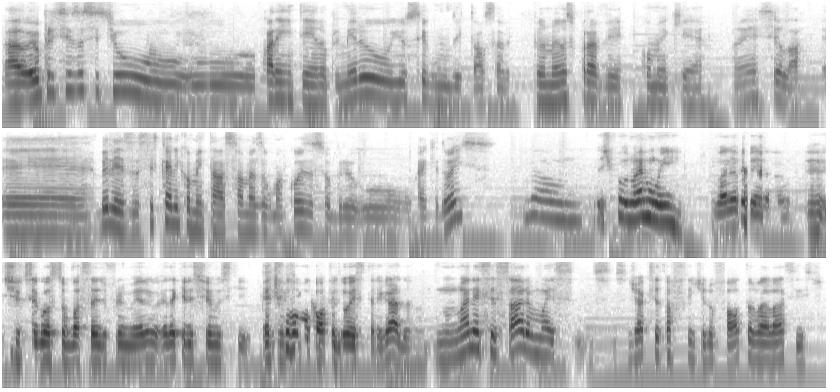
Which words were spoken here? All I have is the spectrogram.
Ah, eu preciso assistir o, o Quarentena, o primeiro e o segundo e tal, sabe? Pelo menos pra ver como é que é. É, sei lá. É, beleza, vocês querem comentar só mais alguma coisa sobre o Hack 2? Não, tipo, não é ruim. Vale a pena. É, tipo, você gostou bastante do primeiro, é daqueles filmes que. É tipo Robocop 2, tá ligado? Não é necessário, mas já que você tá sentindo falta, vai lá e assiste.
